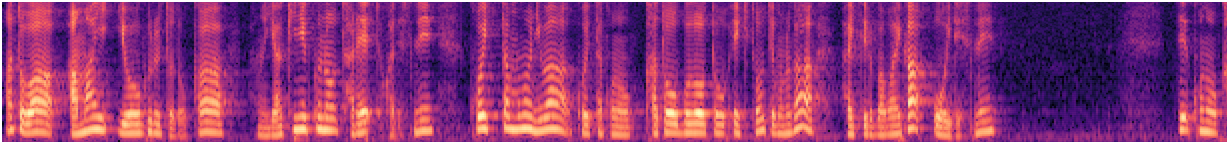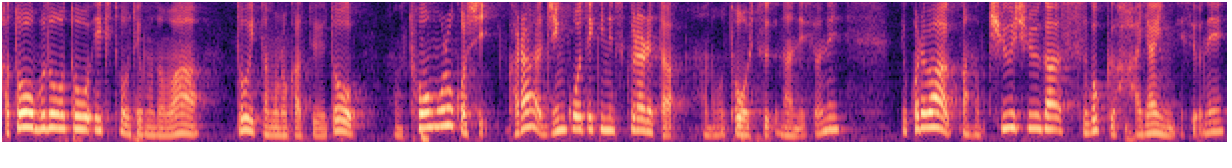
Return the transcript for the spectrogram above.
あとは甘いヨーグルトとか、あの焼肉のタレとかですね。こういったものには、こういったこの加糖ブドウ糖液糖というものが入っている場合が多いですね。で、この加糖ブドウ糖液糖というものはどういったものかというと、トウモロコシから人工的に作られたあの糖質なんですよね。でこれはあの吸収がすごく早いんですよね。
